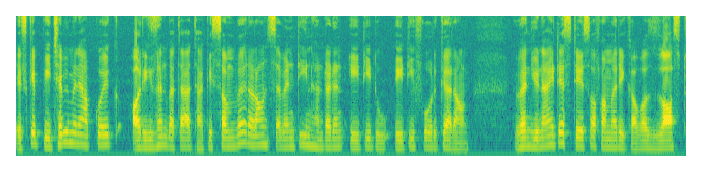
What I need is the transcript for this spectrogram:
इसके पीछे भी मैंने आपको एक और रीज़न बताया था कि समवेयर अराउंड 1782 84 के around when United States of America was lost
